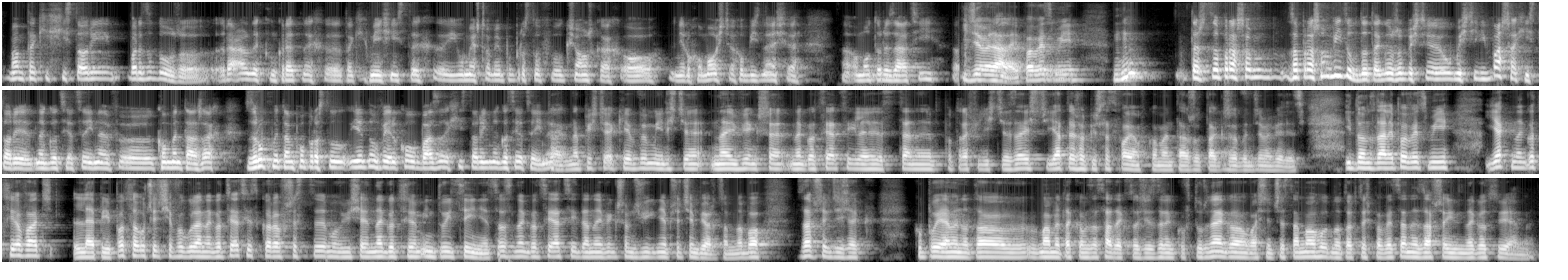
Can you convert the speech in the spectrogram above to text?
Mam takich historii bardzo dużo, realnych, konkretnych, takich mięsistych i umieszczam je po prostu w książkach o nieruchomościach, o biznesie, o motoryzacji. Idziemy dalej. Powiedz mi, mhm. Też zapraszam, zapraszam widzów do tego, żebyście umieścili Wasze historie negocjacyjne w e, komentarzach. Zróbmy tam po prostu jedną wielką bazę historii negocjacyjnych. Tak, napiszcie, jakie Wy mieliście największe negocjacje, ile sceny potrafiliście zejść. Ja też opiszę swoją w komentarzu, tak, że będziemy wiedzieć. Idąc dalej, powiedz mi, jak negocjować lepiej? Po co uczyć się w ogóle negocjacji, skoro wszyscy, mówi się, negocjują intuicyjnie? Co z negocjacji da największą dźwignię przedsiębiorcom? No bo zawsze gdzieś jak kupujemy, no to mamy taką zasadę, jak coś jest z rynku wtórnego, właśnie czy samochód, no to ktoś powie cenę, zawsze negocjujemy.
